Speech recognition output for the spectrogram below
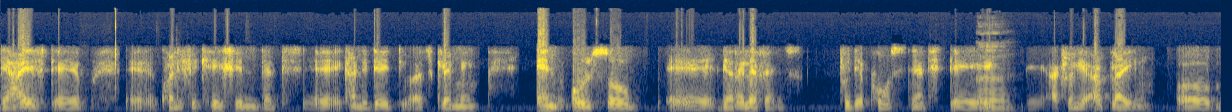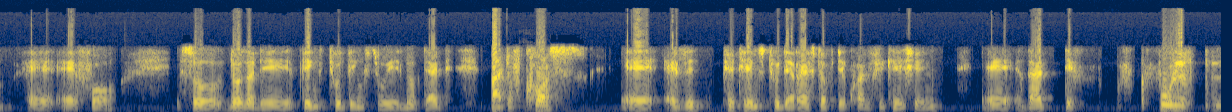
the highest uh, uh, qualification that uh, a candidate was claiming, and also the relevance to the post that they, mm. they actually applying um, for. So those are the things, two things we looked at. But of course, uh, as it pertains to the rest of the qualification, uh, that the f- full uh,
